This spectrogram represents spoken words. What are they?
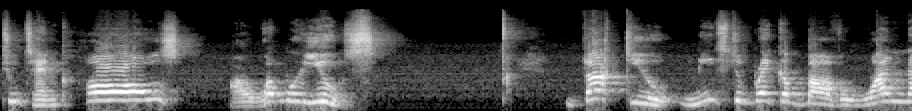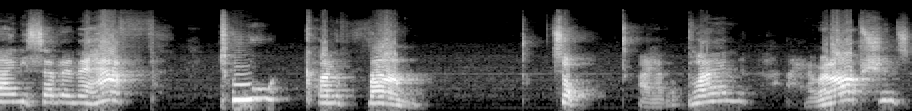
to 10 calls are what we'll use. DOCU needs to break above 197.5 to confirm. So, I have a plan, I have an options,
